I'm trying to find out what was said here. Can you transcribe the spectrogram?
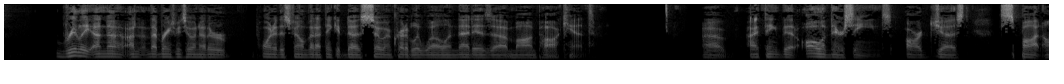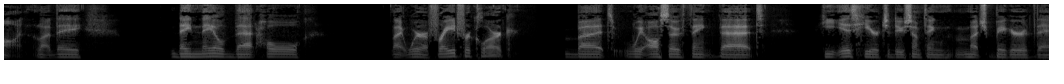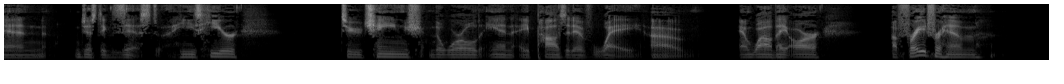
really enough, that brings me to another point of this film that I think it does so incredibly well, and that is uh, Ma and Pa Kent. Uh, I think that all of their scenes are just spot on. Like they they nailed that whole like we're afraid for Clark, but we also think that he is here to do something much bigger than just exist. He's here to change the world in a positive way. Uh, and while they are afraid for him,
